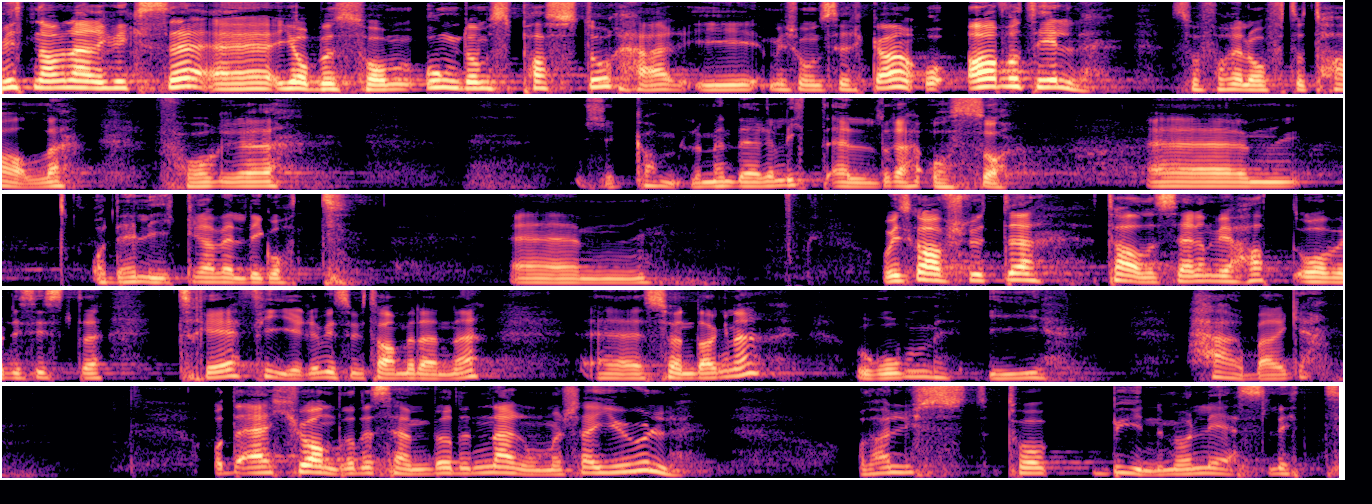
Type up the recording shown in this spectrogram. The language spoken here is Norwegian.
Mitt navn er Erik Vikse. Jeg jobber som ungdomspastor her i Misjonskirka. Og av og til så får jeg lov til å tale for eh, ikke gamle, men dere litt eldre også. Eh, og det liker jeg veldig godt. Eh, og Vi skal avslutte taleserien vi har hatt over de siste tre-fire, hvis vi tar med denne, eh, søndagene. Rom i herberget. Og Det er 22. desember, det nærmer seg jul. Og da har jeg lyst til å begynne med å lese litt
